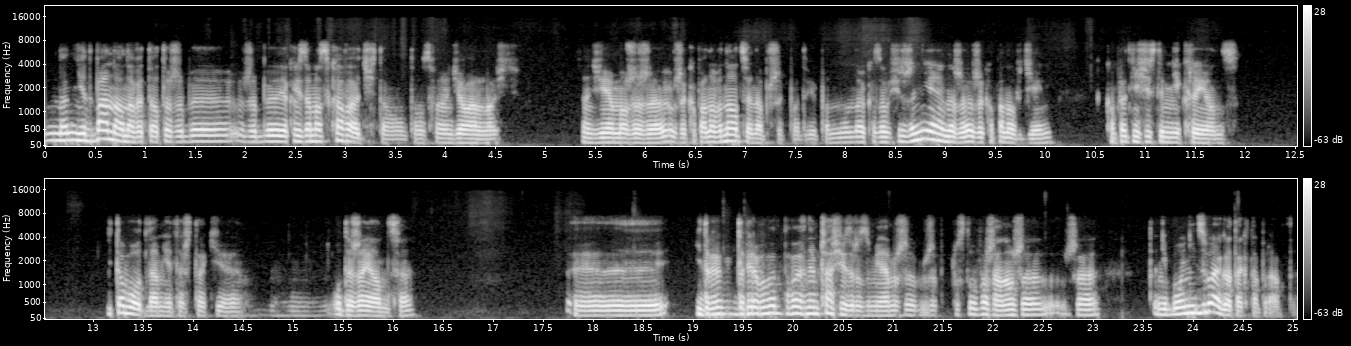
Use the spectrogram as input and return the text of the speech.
no nie dbano nawet o to, żeby, żeby jakoś zamaskować tą, tą swoją działalność. Sądziłem może, że, że kopano w nocy na przykład, wie pan. No, okazało się, że nie, no, że, że kopano w dzień kompletnie się z tym nie kryjąc. I to było dla mnie też takie mm, uderzające. Yy, I dopiero po pewnym czasie zrozumiałem, że, że po prostu uważano, że, że to nie było nic złego tak naprawdę.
